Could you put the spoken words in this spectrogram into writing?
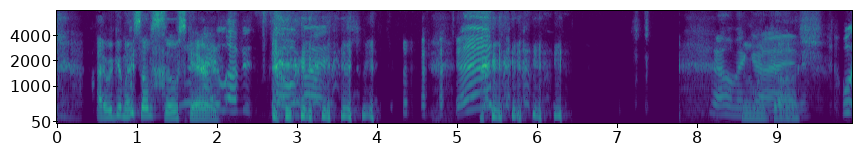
I would get myself so scared. I love it so much. oh my oh god. my gosh. Well,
